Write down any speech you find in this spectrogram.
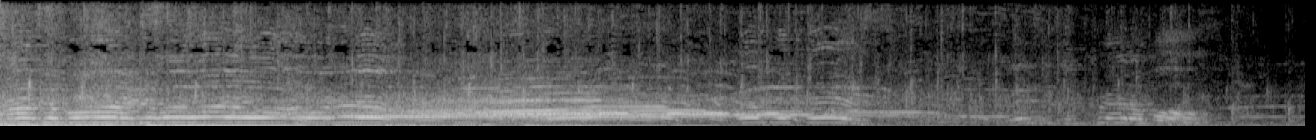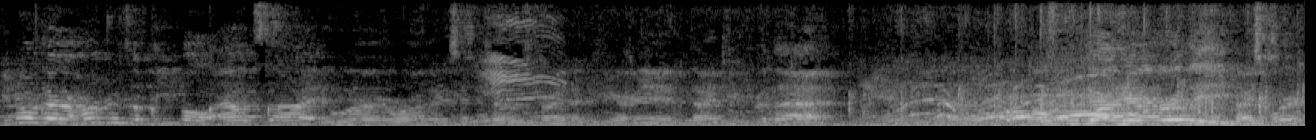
Oh, good morning. Hello, Iowa. How are you? Look at this. This is incredible. You know, there are hundreds of people outside who are, who are on their tiptoes trying to peer in. Thank you for that. Those of you who got here early, nice work.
